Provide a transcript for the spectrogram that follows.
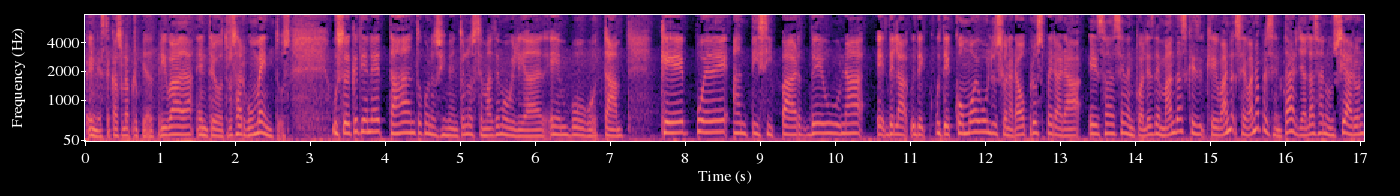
en este caso la propiedad privada, entre otros argumentos. Usted que tiene tanto conocimiento en los temas de movilidad en Bogotá, ¿Qué puede anticipar de una eh, de, la, de, cómo evolucionará o prosperará esas eventuales demandas que, que, van, se van a presentar? Ya las anunciaron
